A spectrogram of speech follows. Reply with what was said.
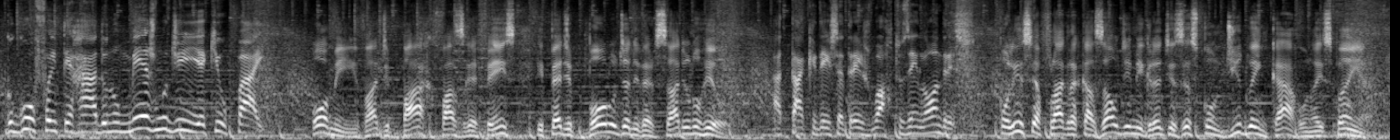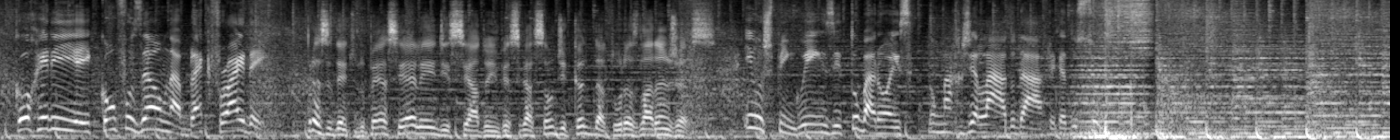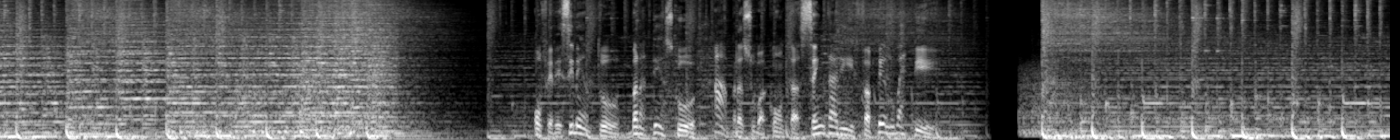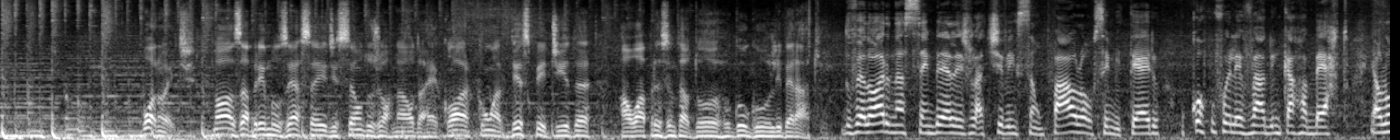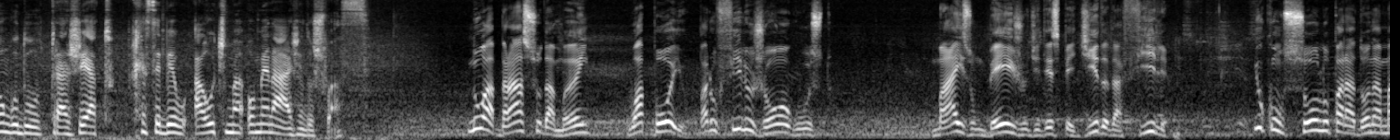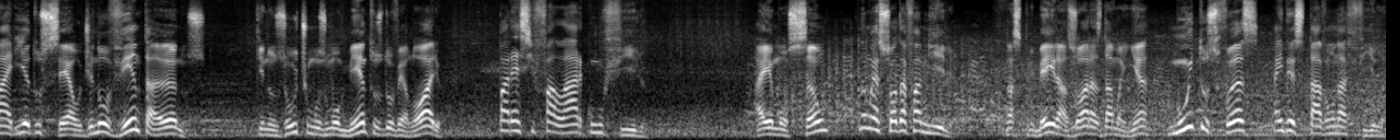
Gugu foi enterrado no mesmo dia que o pai. Homem invade bar, faz reféns e pede bolo de aniversário no Rio. Ataque deixa três mortos em Londres. Polícia flagra casal de imigrantes escondido em carro na Espanha. Correria e confusão na Black Friday. Presidente do PSL é indiciado em investigação de candidaturas laranjas. E os pinguins e tubarões no mar gelado da África do Sul. Oferecimento Bradesco. Abra sua conta sem tarifa pelo app. Boa noite. Nós abrimos essa edição do Jornal da Record com a despedida ao apresentador Gugu Liberato. Do velório na Assembleia Legislativa em São Paulo ao cemitério, o corpo foi levado em carro aberto e, ao longo do trajeto, recebeu a última homenagem dos fãs. No abraço da mãe, o apoio para o filho João Augusto. Mais um beijo de despedida da filha e o consolo para a dona Maria do Céu, de 90 anos, que nos últimos momentos do velório parece falar com o filho. A emoção não é só da família. Nas primeiras horas da manhã, muitos fãs ainda estavam na fila.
